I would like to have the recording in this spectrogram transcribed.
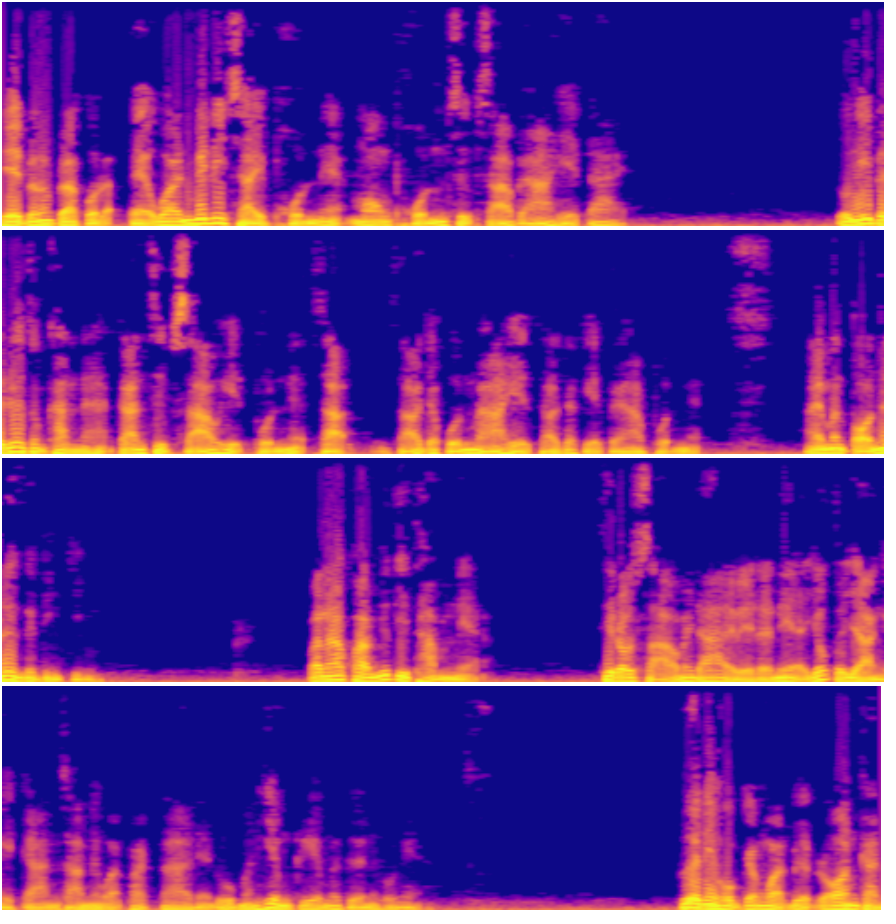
เหตุมันไม่ปรากฏแต่ว่าวินิจฉัยผลเนี่ย มองผลสืบสาวไปหาเหตุได้ ตรงนี้เป็นเรื่องสำคัญนะฮะการสืบสาวเหตุผลเนี่ย สาวสาวจะผลมาหาเหตุ สาวจะเหตุไปหาผลเนี่ย ให้มันต่อเนื่องกันจริง ๆ ปัญหาความยุติธรรมเนี่ย ที่เราสาวไม่ได้เวลาเนี้ยยกตัวอย่างเหตุการณ์สามจังหวัดภาคใต้เนี่ยดูมันเหี้ยมเกรียมเหลือเกินนพวกเนี้ยเพื่อนในหกจังหวัดเดือดร้อนกัน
